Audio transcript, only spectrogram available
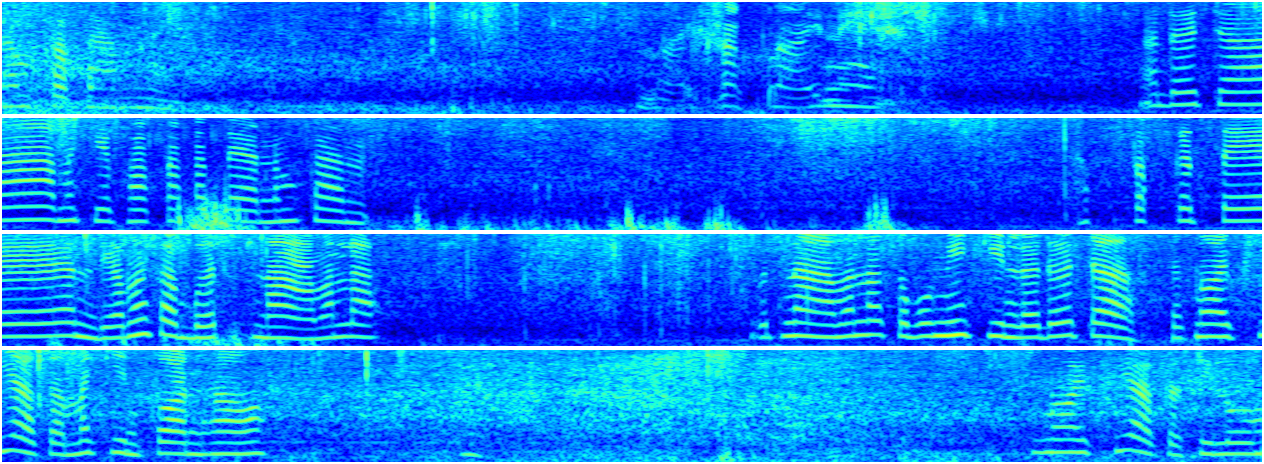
น้ำกับน้ำหนึ่งหลายคักหลายแน่มาเด้อจ้ามาเก็บผักตะกะแตนน้ำกัน ผักตะกะแตนเดี๋ยวมันก็เบิดหนามันละเบิดหนามันละก็บ่มีกินแล้วเด้อจ้าจักน้อยเพียกับมากินก่อนเฮาน้อยเพียกับสิลง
